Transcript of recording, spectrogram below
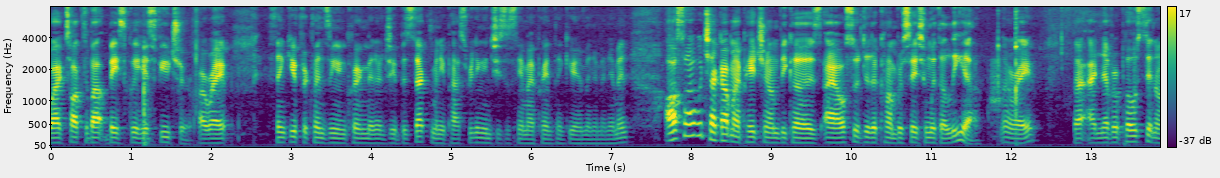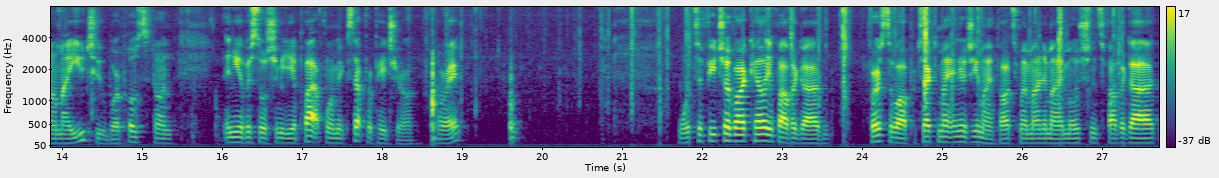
where I talked about basically his future. All right. Thank you for cleansing and clearing energy of. Many past reading in Jesus' name I pray and thank you. Amen, amen, amen. Also, I would check out my Patreon because I also did a conversation with Aaliyah. All right that I never posted on my YouTube or posted on any other social media platform except for Patreon. All right. What's the future of R. Kelly, Father God? First of all, protect my energy, my thoughts, my mind, and my emotions, Father God.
